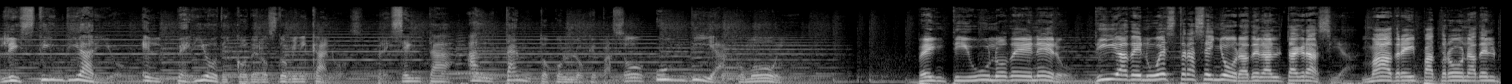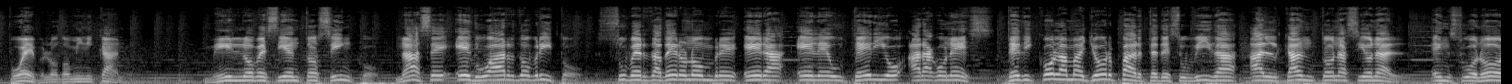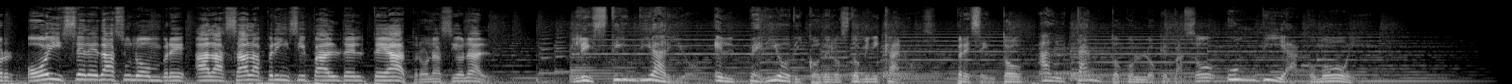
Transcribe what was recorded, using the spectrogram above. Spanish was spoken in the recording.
Listín Diario, el periódico de los dominicanos, presenta al tanto con lo que pasó un día como hoy. 21 de enero, día de Nuestra Señora de la Altagracia, madre y patrona del pueblo dominicano. 1905, nace Eduardo Brito. Su verdadero nombre era Eleuterio Aragonés. Dedicó la mayor parte de su vida al canto nacional en su honor, hoy se le da su nombre a la sala principal del Teatro Nacional. Listín Diario, el periódico de los dominicanos, presentó al tanto con lo que pasó un día como hoy.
